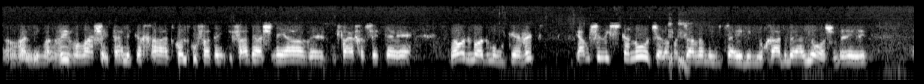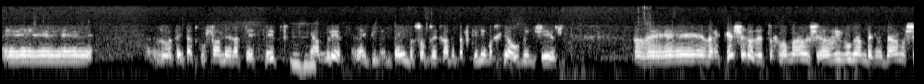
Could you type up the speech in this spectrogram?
אבל עם אביב ממש הייתה לי ככה את כל תקופת האינתיפאדה השנייה, ותקופה יחסית אה, מאוד מאוד מורכבת. גם של השתנות של המצב המבצעי, במיוחד באיו"ש. אה, זאת הייתה תקופה מרתקת, גם לי, הייתי מ"פ, בסוף זה אחד התפקידים הכי אהובים שיש. והקשר הזה, צריך לומר שאביב הוא גם בן אדם ש...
